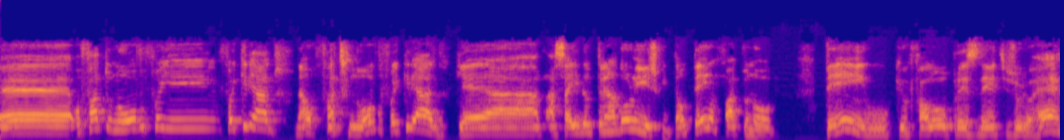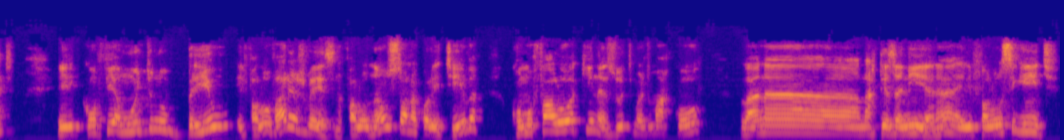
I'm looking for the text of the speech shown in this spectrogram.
É, o fato novo foi, foi criado. Né? O fato novo foi criado, que é a, a saída do treinador Lisca. Então, tem um fato novo. Tem o que falou o presidente Júlio Hert, ele confia muito no bril, ele falou várias vezes, falou não só na coletiva, como falou aqui nas últimas do Marcou, lá na, na artesania, né? Ele falou o seguinte:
